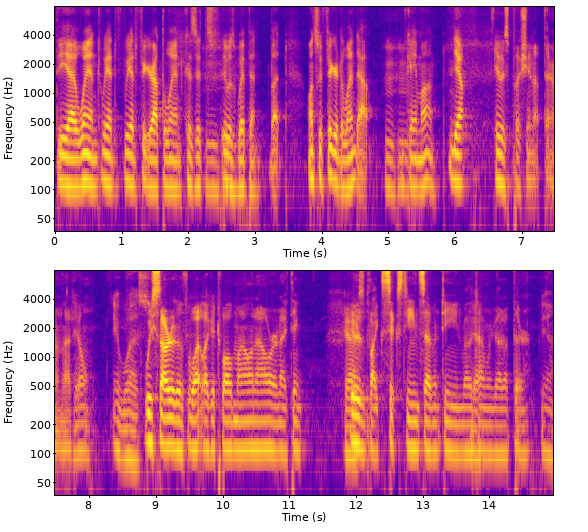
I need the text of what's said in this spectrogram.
the uh, wind we had we had to figure out the wind because it's it Mm-hmm. was whipping. But once we figured the wind out, game on. yeah, it was pushing up there on that hill. it was. We started with what, like a 12 mile an hour, and I think Yeah. it was like 16, 17 by the Yeah. time we got up there. yeah.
